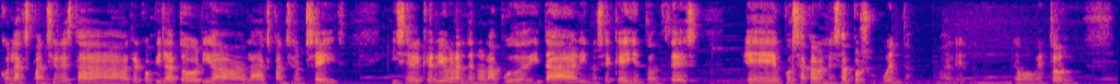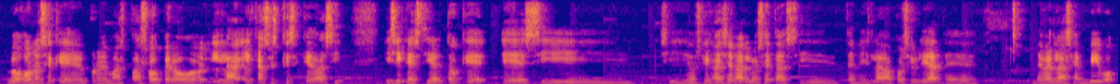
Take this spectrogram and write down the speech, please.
con la expansión esta recopilatoria, la expansión 6 y se ve que Río Grande no la pudo editar y no sé qué, y entonces eh, pues sacaron esa por su cuenta, ¿vale? De momento luego no sé qué problemas pasó, pero el caso es que se quedó así. Y sí que es cierto que eh, si, si, os fijáis en las losetas, si tenéis la posibilidad de, verlas en vivo,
